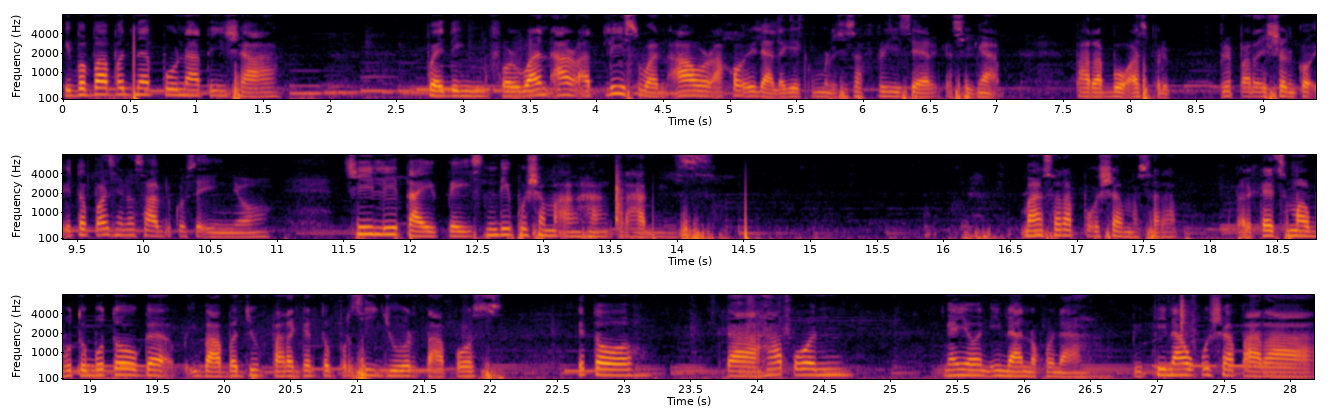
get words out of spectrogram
ibababad na po natin siya. Pwedeng for one hour, at least one hour, ako ilalagay ko muna siya sa freezer kasi nga, para bukas pre preparation ko. Ito pa sinasabi ko sa inyo, chili Thai paste, hindi po siya maanghang, promise. Masarap po siya, masarap. Pero kahit sa mga buto-buto, ibabad yung parang ganito procedure. Tapos, ito, kahapon, ngayon, inano ko na. Tinaw ko siya para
